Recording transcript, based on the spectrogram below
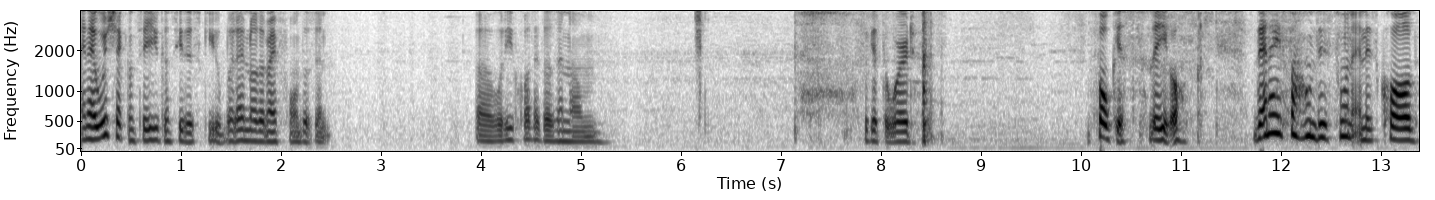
And I wish I can say you can see the SKU, but I know that my phone doesn't uh, what do you call that? Doesn't, um, forget the word. Focus. There you go. Then I found this one and it's called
